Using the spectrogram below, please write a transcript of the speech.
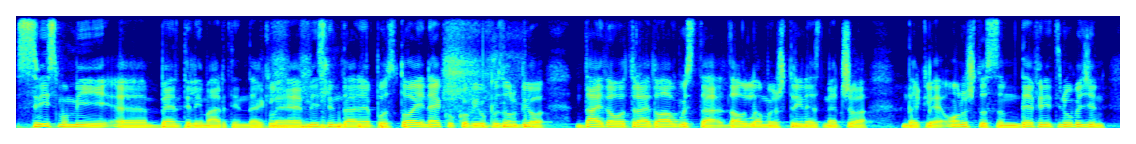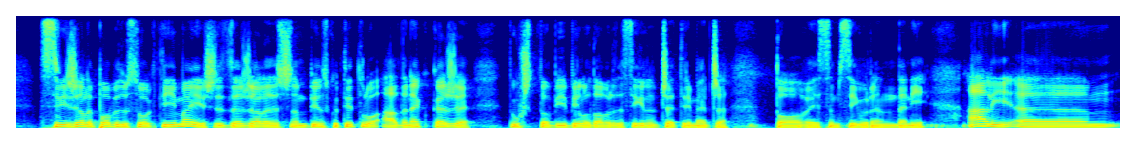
svi smo mi e, Bent ili Martin, dakle, mislim da ne postoji neko ko bi u fazonu bio daj da ovo traje do avgusta, da odgledamo još 13 mečeva, dakle, ono što sam definitivno ubeđen, svi žele pobedu svog tima i žele šampionsku titulu, ali da neko kaže u što bi bilo dobro da se igra na četiri meča, to ovaj, sam siguran da nije. Ali, um,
